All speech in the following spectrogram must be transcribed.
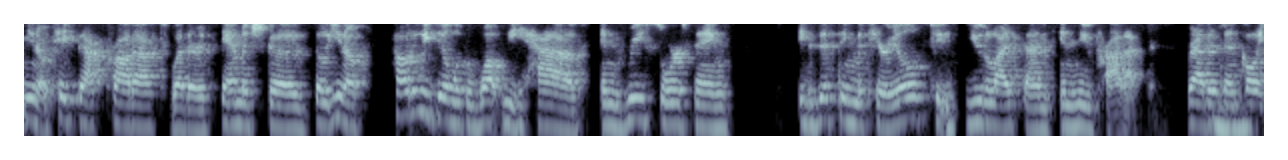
you know take back product, whether it's damaged goods. So you know how do we deal with what we have in resourcing existing materials to utilize them in new product rather than mm-hmm. going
